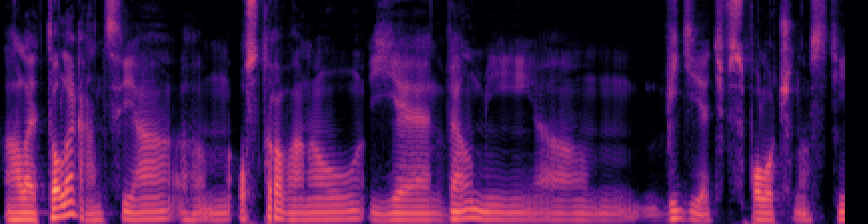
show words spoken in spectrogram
Ale tolerancia um, ostrovanov je veľmi um, vidieť v spoločnosti.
